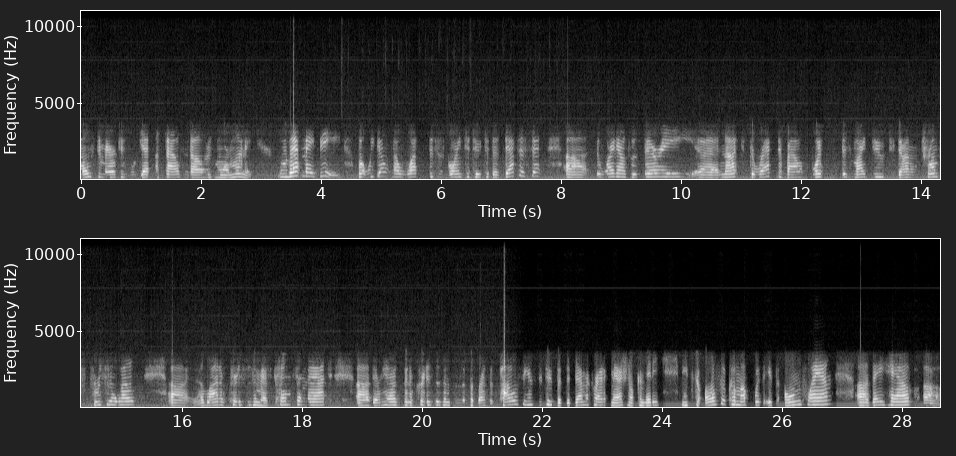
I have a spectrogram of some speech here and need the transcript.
most Americans will get $1,000 more money. Well, that may be, but we don't know what this is going to do to the deficit. Uh, the White House was very uh, not direct about what this might do to Donald Trump's personal wealth. Uh, a lot of criticism has come from that. Uh, there has been a criticism from the Progressive Policy Institute that the Democratic National Committee needs to also come up with its own plan. Uh, they have uh,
